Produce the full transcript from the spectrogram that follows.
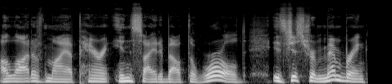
a lot of my apparent insight about the world is just remembering.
